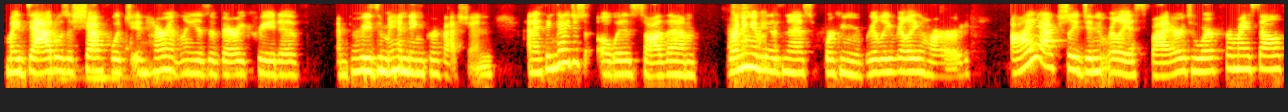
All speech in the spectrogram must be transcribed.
My dad was a chef, which inherently is a very creative and very demanding profession. And I think I just always saw them running a business, working really, really hard. I actually didn't really aspire to work for myself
